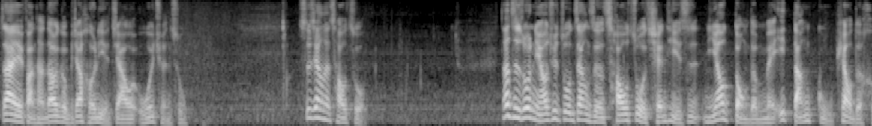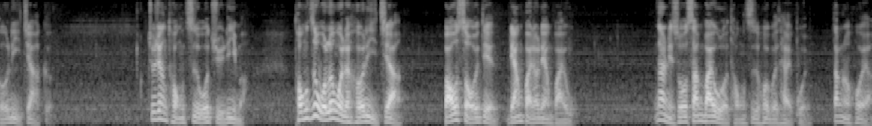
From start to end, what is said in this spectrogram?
再反弹到一个比较合理的价位，我会全出，是这样的操作。那只是说你要去做这样子的操作，前提是你要懂得每一档股票的合理价格。就像同志，我举例嘛，同志我认为的合理价。保守一点，两百到两百五，那你说三百五的同志会不会太贵？当然会啊。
